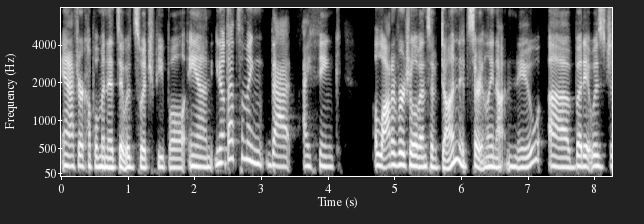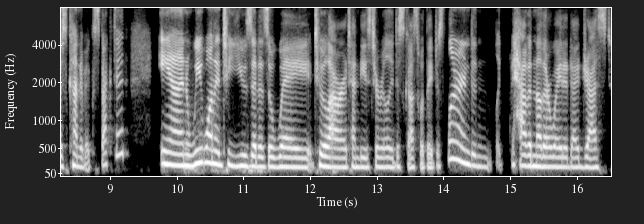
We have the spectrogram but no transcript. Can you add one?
And after a couple minutes, it would switch people. And, you know, that's something that I think a lot of virtual events have done. It's certainly not new, uh, but it was just kind of expected. And we wanted to use it as a way to allow our attendees to really discuss what they just learned and like have another way to digest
